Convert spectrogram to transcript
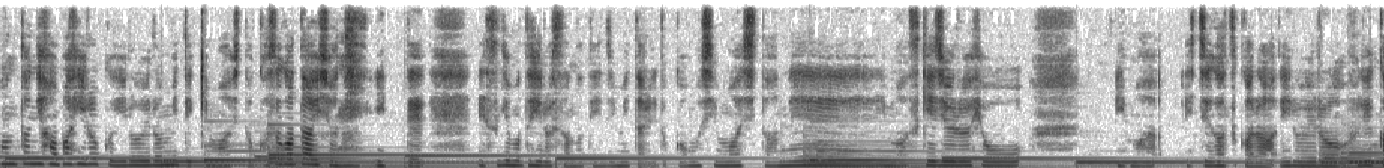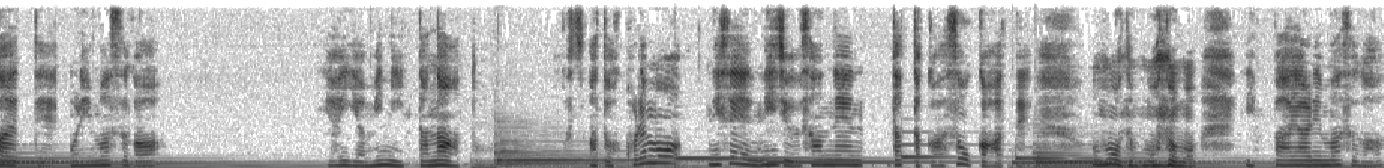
本当に幅広くいろいろ見てきました。春日大社に行って、え杉本博さんの展示見たりとかもしましたね。今、スケジュール表を、今、1月からいろいろ振り返っておりますが、いやいや、見に行ったなぁと。あと、これも2023年だったか、そうかって思うのものもいっぱいありますが、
